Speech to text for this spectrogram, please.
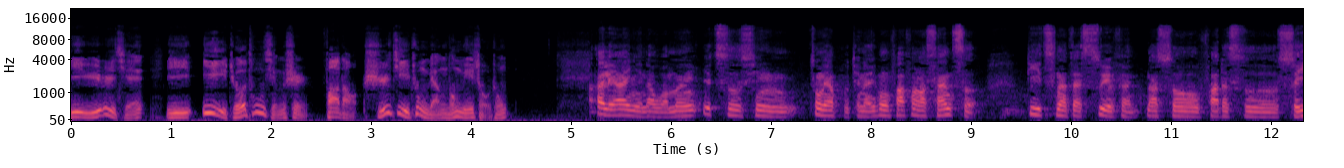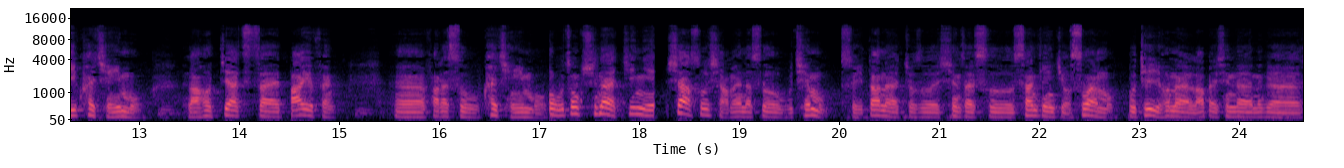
已于日前以一折通形式发到实际种粮农民手中。二零二一年呢，我们一次性种粮补贴呢，一共发放了三次。第一次呢，在四月份，那时候发的是十一块钱一亩，然后第二次在八月份，嗯，发的是五块钱一亩。吴中区呢，今年夏收小麦呢是五千亩，水稻呢就是现在是三点九四万亩。补贴以后呢，老百姓的那个。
